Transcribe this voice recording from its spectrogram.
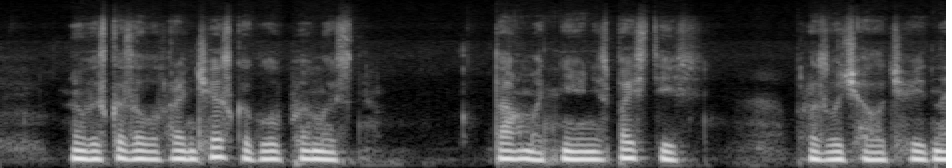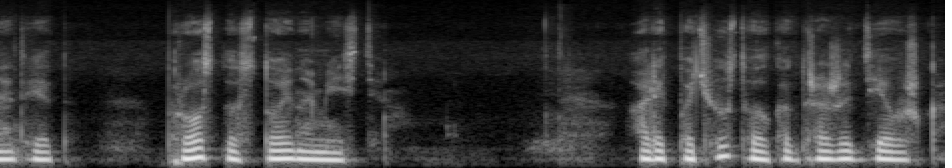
— высказала Франческа глупую мысль. «Там от нее не спастись», — прозвучал очевидный ответ. Просто стой на месте. Олег почувствовал, как дрожит девушка.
